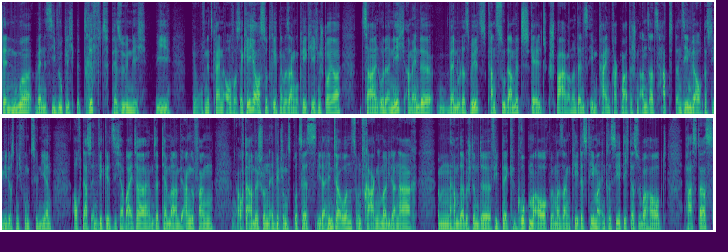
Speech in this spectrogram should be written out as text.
Denn nur wenn es sie wirklich betrifft persönlich, wie wir rufen jetzt keinen auf, aus der Kirche auszutreten, aber sagen, okay, Kirchensteuer zahlen oder nicht. Am Ende, wenn du das willst, kannst du damit Geld sparen. Und wenn es eben keinen pragmatischen Ansatz hat, dann sehen wir auch, dass die Videos nicht funktionieren. Auch das entwickelt sich ja weiter. Im September haben wir angefangen. Auch da haben wir schon einen Entwicklungsprozess wieder hinter uns und fragen immer wieder nach, ähm, haben da bestimmte Feedback-Gruppen auch, wenn wir sagen, okay, das Thema interessiert dich das überhaupt? Passt das?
